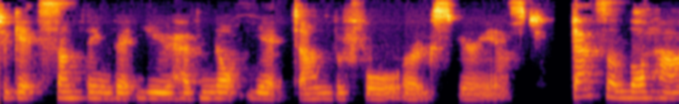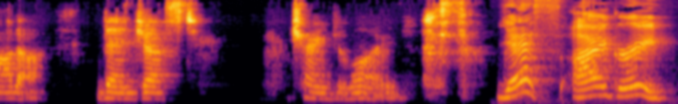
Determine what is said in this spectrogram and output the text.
to get something that you have not yet done before or experienced. That's a lot harder than just change alone. yes, I agree.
